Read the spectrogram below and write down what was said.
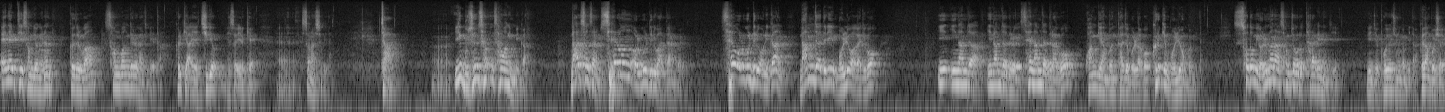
NLT 성경에는 그들과 성관계를 가지겠다. 그렇게 아예 직역해서 이렇게 써놨습니다. 자, 어, 이게 무슨 사, 상황입니까? 낯선 사람, 새로운 얼굴들이 왔다는 거예요. 새 얼굴들이 오니까 남자들이 몰려와가지고 이, 이 남자, 이 남자들을, 새 남자들하고 관계 한번 가져보려고 그렇게 몰려온 겁니다. 소돔이 얼마나 성적으로 타락했는지 이제 보여주는 겁니다. 그 다음 보셔요.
